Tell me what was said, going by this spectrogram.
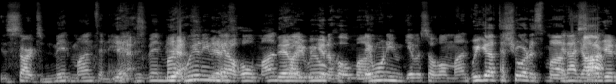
it starts mid month and Yes, ends mid month. yes, we don't even yes. get a whole month. They don't like, even get a whole month. They won't even give us a whole month. we got the shortest month. And I y'all get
